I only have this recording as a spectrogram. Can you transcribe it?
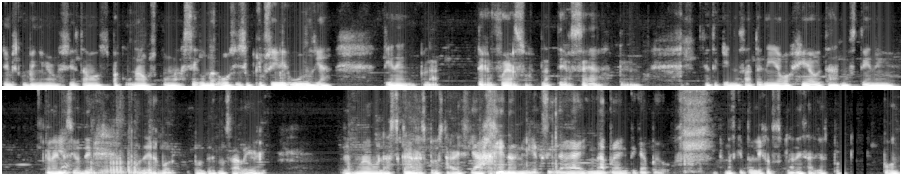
de mis compañeros, si estamos vacunados con la segunda dosis, inclusive unos ya tienen la de refuerzo, la tercera, pero hasta aquí nos ha tenido y ahorita nos tienen con la ilusión de poder volvernos a ver de nuevo las caras, pero esta vez ya en la universidad, en una práctica, pero más que todo elijo tus planes a Dios, porque pon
